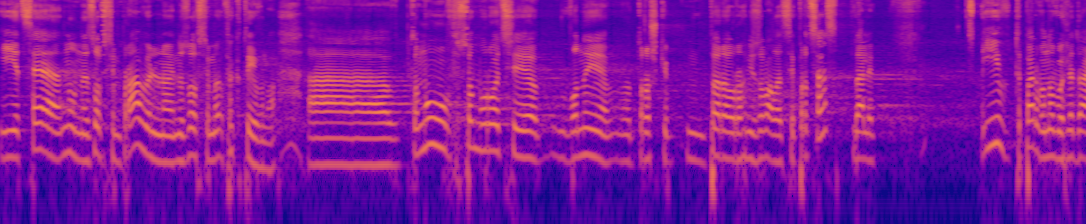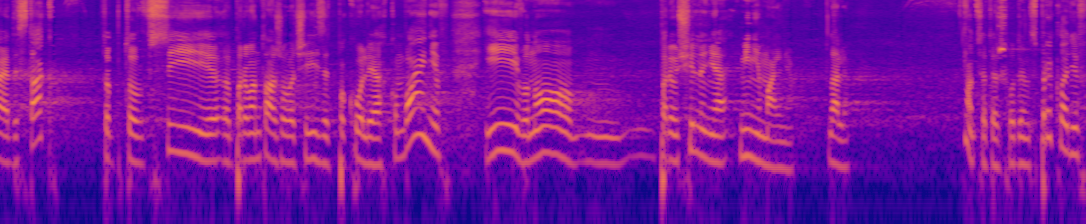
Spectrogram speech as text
і це ну, не зовсім правильно і не зовсім ефективно. Е, тому в цьому році вони трошки переорганізували цей процес далі. І тепер воно виглядає десь так. Тобто всі перевантажувачі їздять по коліях комбайнів, і воно переущільнення мінімальні. Далі. Ну, це теж один з прикладів.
